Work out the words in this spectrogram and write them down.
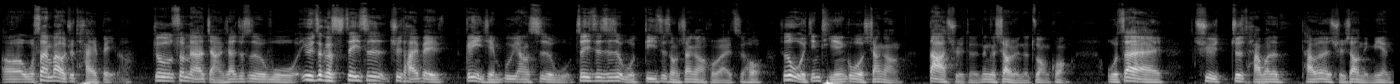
呃，我上礼拜有去台北嘛，就顺便来讲一下，就是我因为这个这一次去台北跟以前不一样，是我这一次是我第一次从香港回来之后，就是我已经体验过香港大学的那个校园的状况，我再去就是台湾的台湾的学校里面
